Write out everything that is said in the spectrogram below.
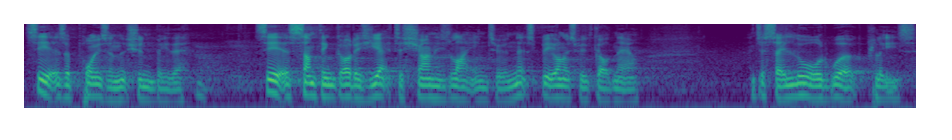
See it as a poison that shouldn't be there. See it as something God is yet to shine his light into. And let's be honest with God now. And just say, Lord, work, please.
